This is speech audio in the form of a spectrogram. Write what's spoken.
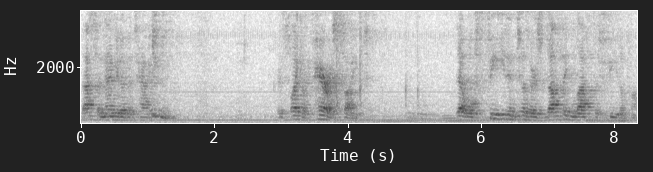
That's a negative attachment. It's like a parasite that will feed until there's nothing left to feed upon.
